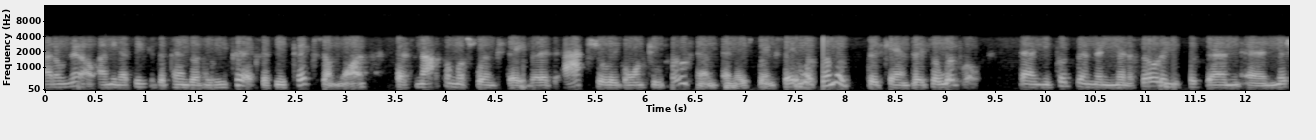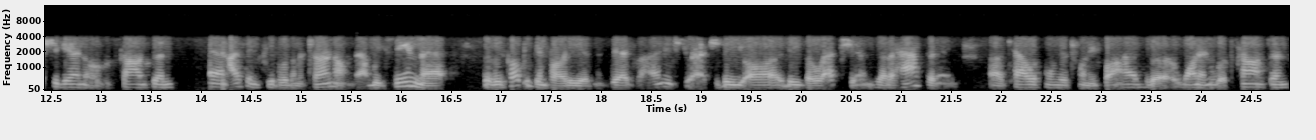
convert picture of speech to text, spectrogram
I don't know. I mean, I think it depends on who he picks. If he picks someone that's not from a swing state, but it's actually going to hurt him in a swing state, look, some of the candidates are liberal and you put them in Minnesota, you put them in Michigan or Wisconsin, and I think people are going to turn on them. We've seen that the Republican Party isn't dead by any stretch. The uh, these elections that are happening, uh, California 25, the one in Wisconsin,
